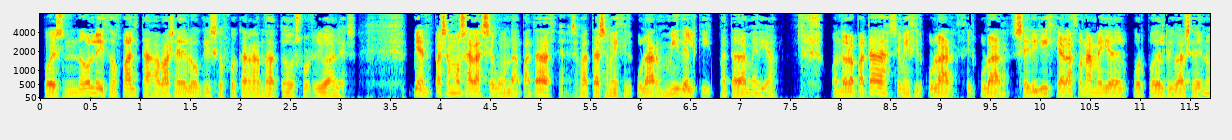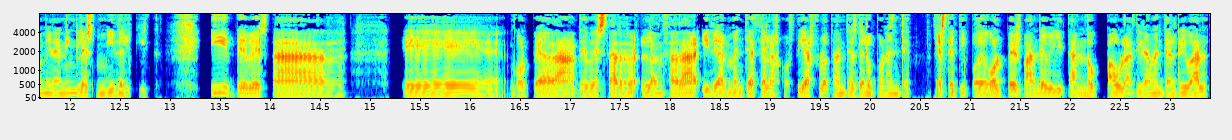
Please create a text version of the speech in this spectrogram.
Pues no le hizo falta, a base de Loki se fue cargando a todos sus rivales. Bien, pasamos a la segunda, patada, patada semicircular, middle kick, patada media. Cuando la patada semicircular, circular, se dirige a la zona media del cuerpo del rival, se denomina en inglés middle kick. Y debe estar eh, golpeada debe estar lanzada idealmente hacia las costillas flotantes del oponente. Este tipo de golpes van debilitando paulatinamente al rival.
